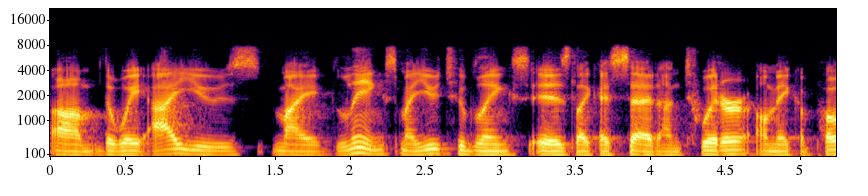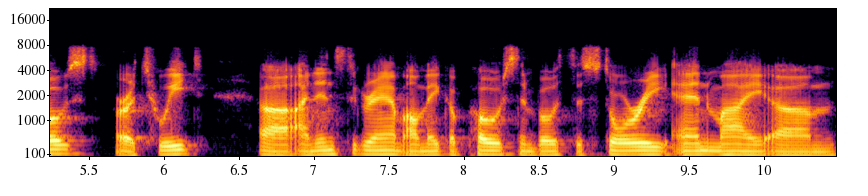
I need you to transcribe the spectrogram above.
Um, the way I use my links, my YouTube links, is like I said, on Twitter, I'll make a post or a tweet. Uh, on Instagram, I'll make a post in both the story and my um,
